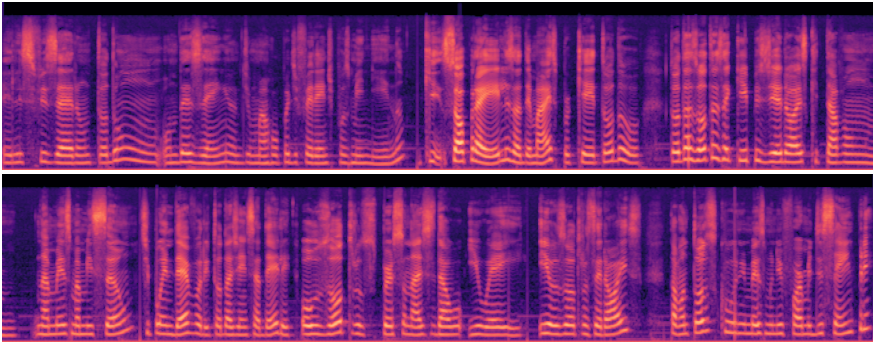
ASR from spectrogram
Eles fizeram todo um, um desenho de uma roupa diferente para os meninos, que só para eles, ademais, porque todo, todas as outras equipes de heróis que estavam na mesma missão, tipo o Endeavor e toda a agência dele, ou os outros personagens da UA e os outros heróis, estavam todos com o mesmo uniforme de sempre.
